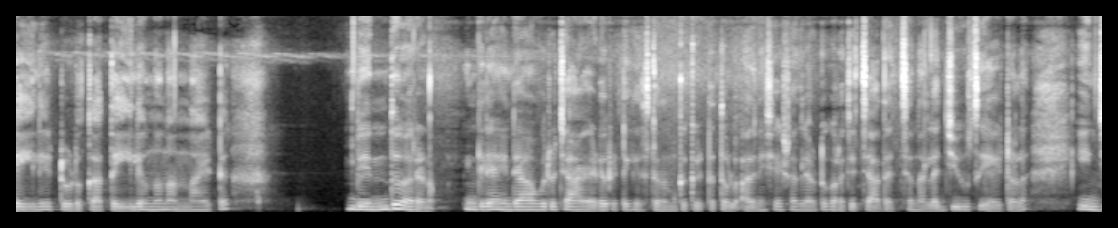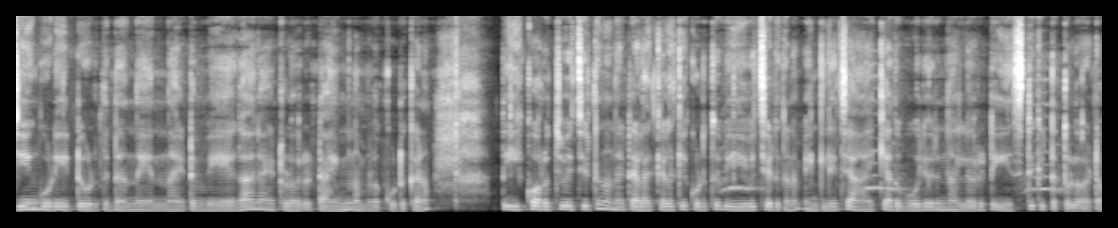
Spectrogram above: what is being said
തേയില ഇട്ട് കൊടുക്കുക. തേയില ഒന്ന് നന്നായിട്ട് വെന്ത് വരണം. എങ്കിലേ അതിന്റെ ആ ഒരു ചായയുടെ ഒരു ടേസ്റ്റ് നമുക്ക് കിട്ടത്തുള്ളൂ. അതിനുശേഷം അതിലോട്ട് കുറച്ച് ചതച്ച നല്ല ജ്യൂസി ആയിട്ടുള്ള ഇഞ്ചിയും കൂടി ഇട്ട് കൊടുത്തിട്ട് നന്നായിട്ട് വേകാനായിട്ടുള്ള ഒരു ടൈം നമ്മൾ കൊടുക്കണം. തീ കുറച്ച് വെച്ചിട്ട് നന്നായിട്ട് ഇളക്കി ഇളക്കി കൊടുത്ത് വേവിച്ചെടുക്കണം. എങ്കിലേ ചായക്ക് അതുപോലെ ഒരു നല്ലൊരു ടേസ്റ്റ് കിട്ടത്തുള്ളൂ കേട്ടോ.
